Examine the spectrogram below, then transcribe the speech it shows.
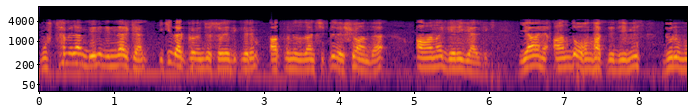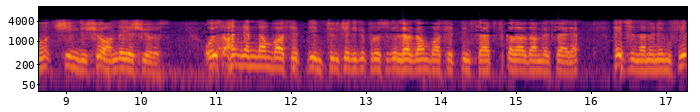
Muhtemelen beni dinlerken iki dakika önce söylediklerim aklınızdan çıktı ve şu anda ana geri geldik. Yani anda olmak dediğimiz durumu şimdi şu anda yaşıyoruz. Oysa annemden bahsettiğim, Türkiye'deki prosedürlerden bahsettiğim, sertifikalardan vesaire hepsinden önemlisi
